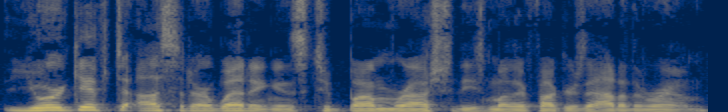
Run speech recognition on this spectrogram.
Your gift to us at our wedding is to bum rush these motherfuckers out of the room.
